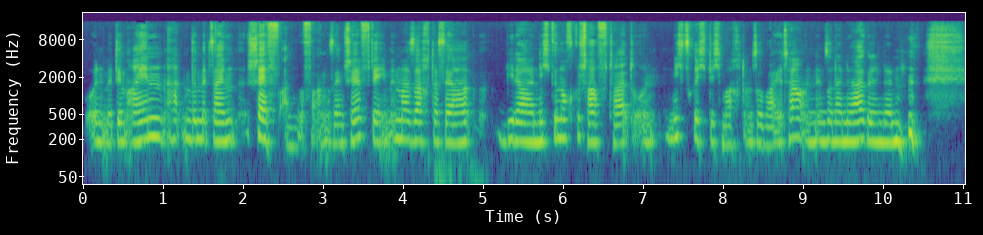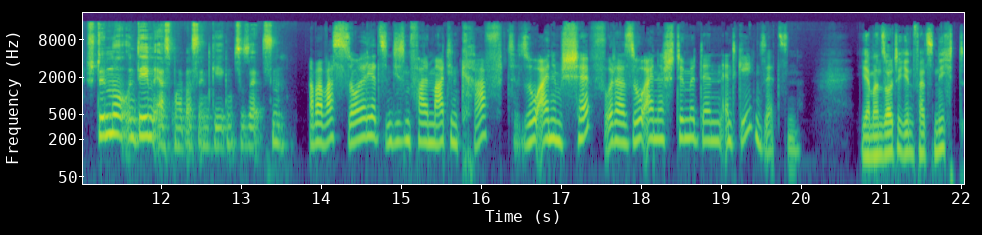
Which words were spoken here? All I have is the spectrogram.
Und mit dem einen hatten wir mit seinem Chef angefangen. Sein Chef, der ihm immer sagt, dass er wieder nicht genug geschafft hat und nichts richtig macht und so weiter. Und in so einer nörgelnden Stimme und dem erstmal was entgegenzusetzen. Aber was soll jetzt in diesem Fall Martin Kraft so einem Chef oder so einer Stimme denn entgegensetzen? Ja, man sollte jedenfalls nicht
